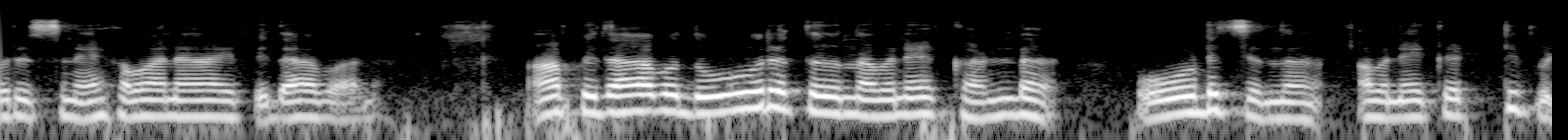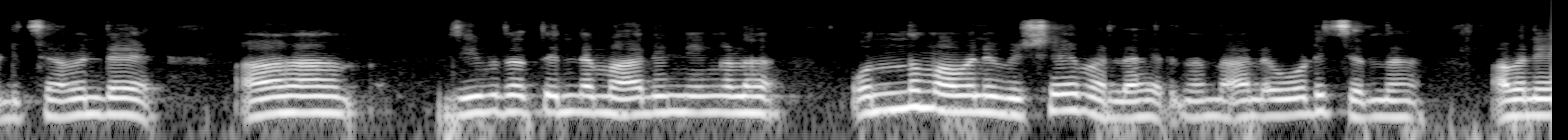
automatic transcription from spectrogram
ഒരു സ്നേഹവാനായ പിതാവാണ്. ആ പിതാവ് ദൂരത്ത് നിന്ന് അവനെ കണ്ട് ഓടിച്ചെന്ന് അവനെ കെട്ടിപ്പിടിച്ച് അവന്റെ ആ ജീവിതത്തിന്റെ മാലിന്യങ്ങൾ ഒന്നും അവന് വിഷയമല്ലായിരുന്നു. എന്നാൽ ഓടിച്ചെന്ന് അവനെ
